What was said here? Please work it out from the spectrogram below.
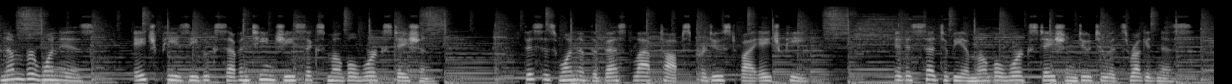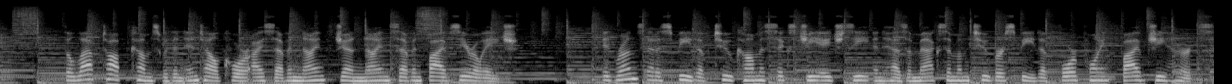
Number 1 is, HP ZBook 17 G6 Mobile Workstation. This is one of the best laptops produced by HP. It is said to be a mobile workstation due to its ruggedness. The laptop comes with an Intel Core i7 9th Gen 9750H. It runs at a speed of 2,6 GHz and has a maximum turbo speed of 4.5 GHz.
